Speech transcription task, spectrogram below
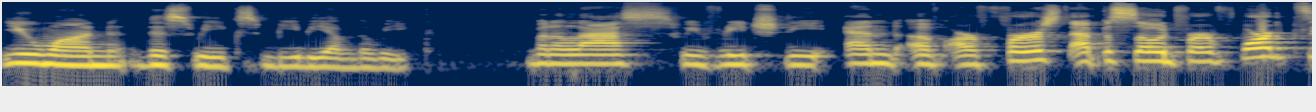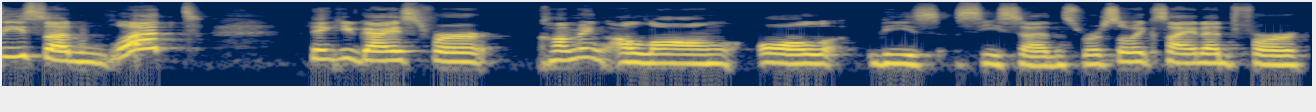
you won this week's BB of the Week. But alas, we've reached the end of our first episode for our fourth season. What? Thank you guys for coming along all these seasons. We're so excited for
